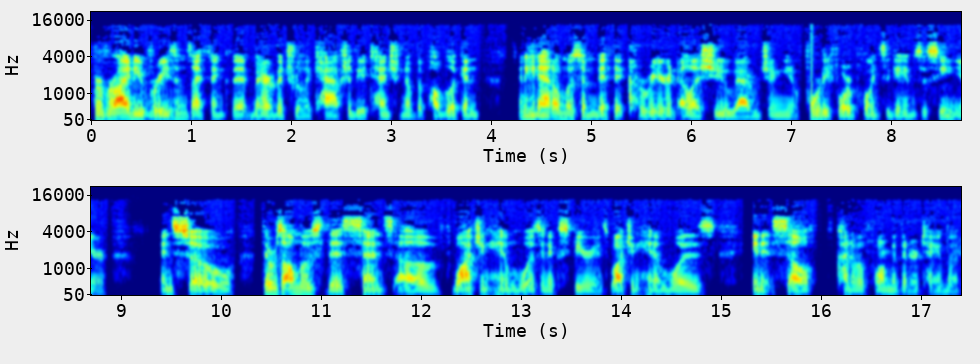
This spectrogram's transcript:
for a variety of reasons, I think that Maravich really captured the attention of the public and and he'd had almost a mythic career at LSU, averaging, you know, 44 points a game as a senior. And so there was almost this sense of watching him was an experience. Watching him was in itself kind of a form of entertainment.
